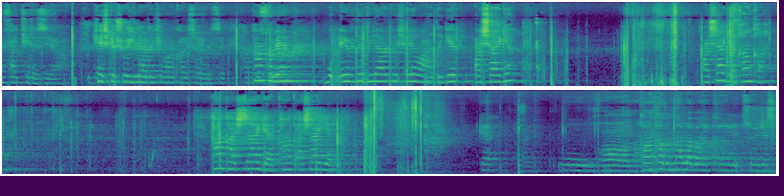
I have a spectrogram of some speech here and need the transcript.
Ne fakiriz ya. Keşke şu ilerideki bankayı sayabilsek. Kanka benim bu evde bir yerde şey vardı. Gel aşağı gel. Aşağı gel kanka. Kanka aşağı gel. Kanka aşağı gel. Gel. Oha lan. Kanka bunlarla bankayı söyleyeceğiz.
